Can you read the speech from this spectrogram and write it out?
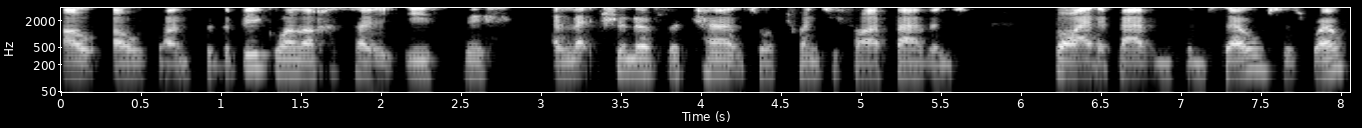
old, old ones, but the big one, like I say, is this election of the Council of 25 barons by the barons themselves as well.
